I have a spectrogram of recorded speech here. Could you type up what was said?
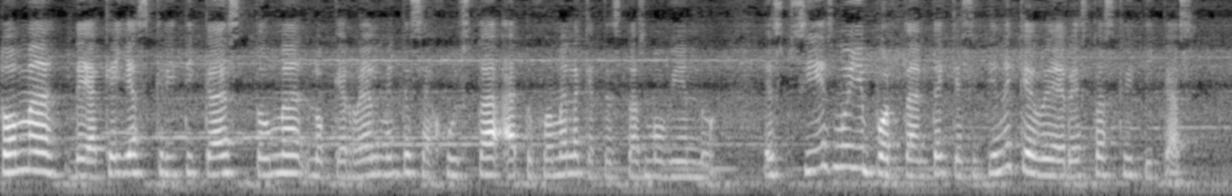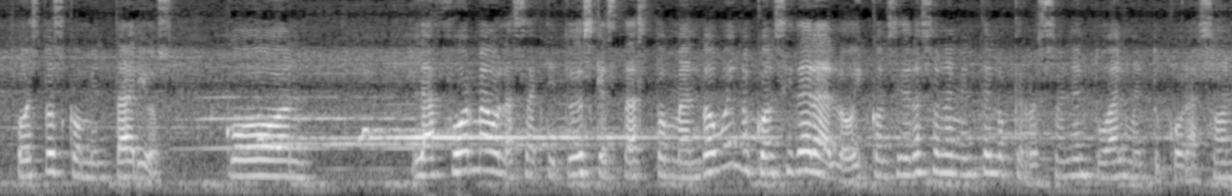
Toma de aquellas críticas, toma lo que realmente se ajusta a tu forma en la que te estás moviendo. Es, sí es muy importante que si tiene que ver estas críticas o estos comentarios con la forma o las actitudes que estás tomando, bueno, considéralo y considera solamente lo que resuena en tu alma, en tu corazón.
